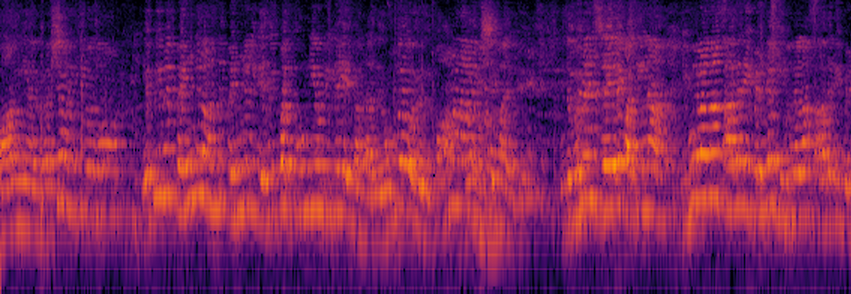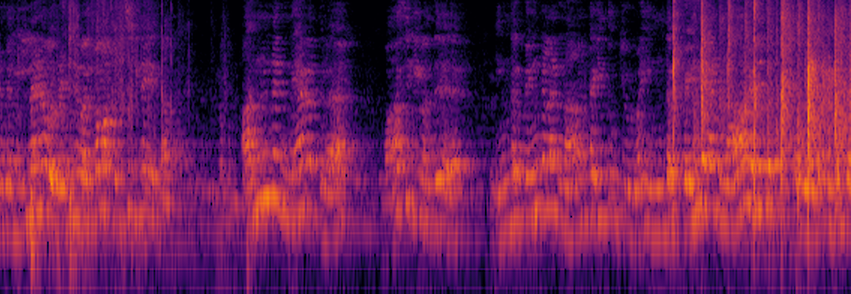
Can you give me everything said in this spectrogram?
மாமியார் விஷம் வைக்கிறதும் எப்பயுமே பெண்களை வந்து பெண்களுக்கு எதிர்ப்பா தூண்டி விட்டுட்டே இருக்காங்க. அது ரொம்ப ஒரு காமனான விஷயமா இருக்கு. இந்த விமன்ஸ் டேலே பாத்தீங்கன்னா இவங்களெல்லாம் சாதனை பெண்கள் இவங்கெல்லாம் சாதனை பெண்கள் இல்லைன்னு ஒரு ரெண்டு வருஷமா பிரிச்சுக்கிட்டே இருக்காங்க. அந்த நேரத்துல வாசுகி வந்து இந்த பெண்களை நான் கை தூக்கி விடுவேன் இந்த பெண்களை நான் எடுத்து சொல்லுவேன் இந்த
